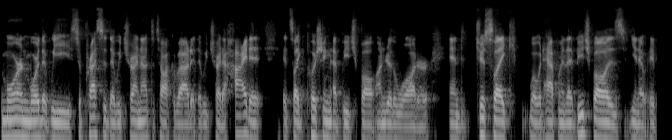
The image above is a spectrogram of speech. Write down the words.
the more and more that we suppress it, that we try not to talk about it, that we try to hide it, it's like pushing that beach ball under the water. And just like what would happen with that beach ball is, you know, it,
